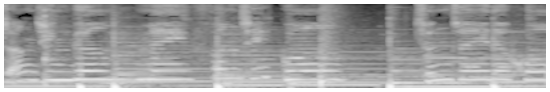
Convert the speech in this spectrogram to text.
唱情歌没放弃过，纯粹的火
